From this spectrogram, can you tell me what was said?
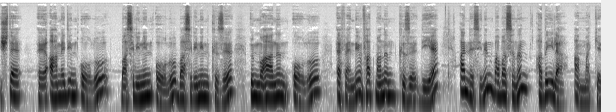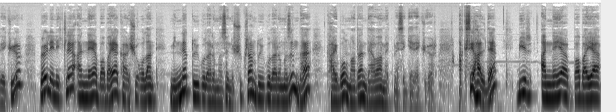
işte e, Ahmet'in oğlu, Basri'nin oğlu, Basri'nin kızı, Ümmühan'ın oğlu, efendim Fatma'nın kızı diye annesinin babasının adıyla anmak gerekiyor. Böylelikle anneye babaya karşı olan minnet duygularımızın, şükran duygularımızın da kaybolmadan devam etmesi gerekiyor. Aksi halde bir anneye babaya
